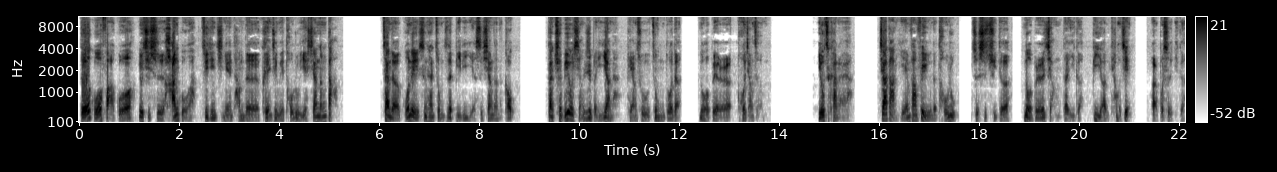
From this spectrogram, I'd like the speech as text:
德国、法国，尤其是韩国啊，最近几年他们的科研经费投入也相当大。占的国内生产总值的比例也是相当的高，但却没有像日本一样呢培养出众多的诺贝尔获奖者。由此看来啊，加大研发费用的投入只是取得诺贝尔奖的一个必要的条件，而不是一个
